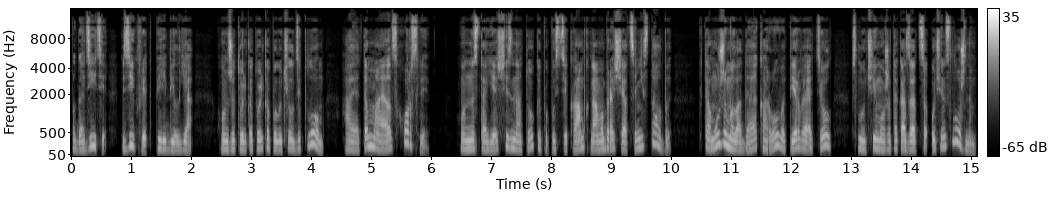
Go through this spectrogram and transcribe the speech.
«Погодите, Зигфрид», — перебил я, — «он же только-только получил диплом, а это Майлз Хорсли. Он настоящий знаток и по пустякам к нам обращаться не стал бы. К тому же молодая корова, первый отел, случай может оказаться очень сложным.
